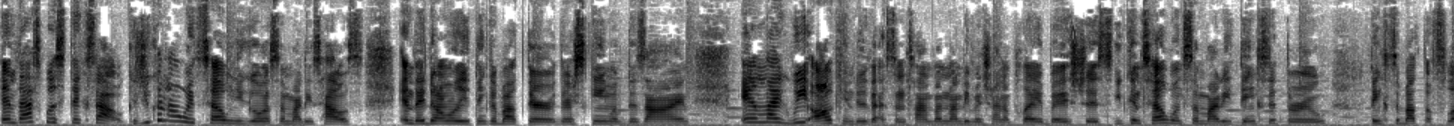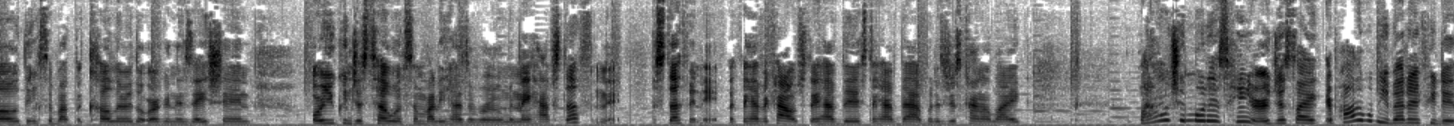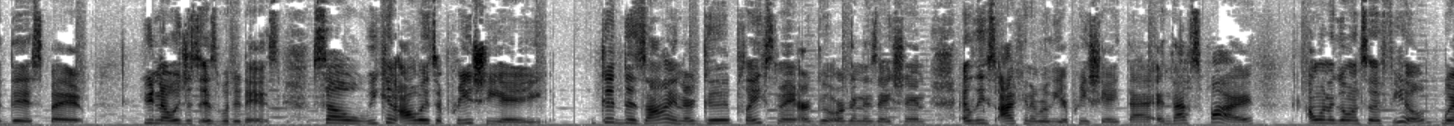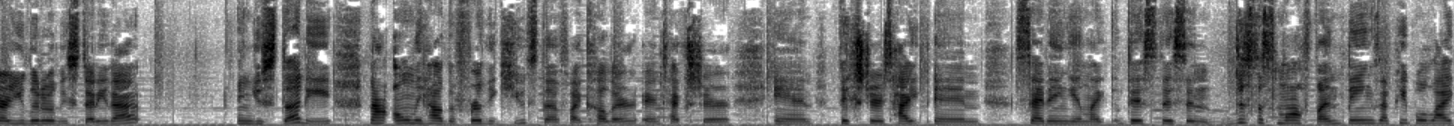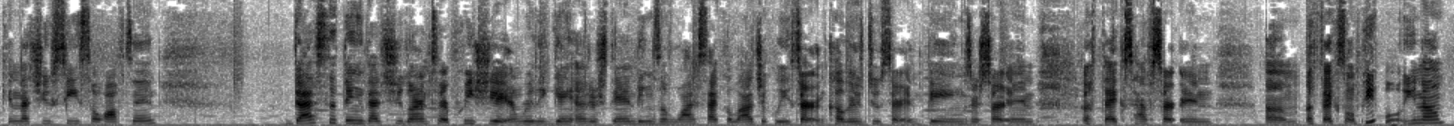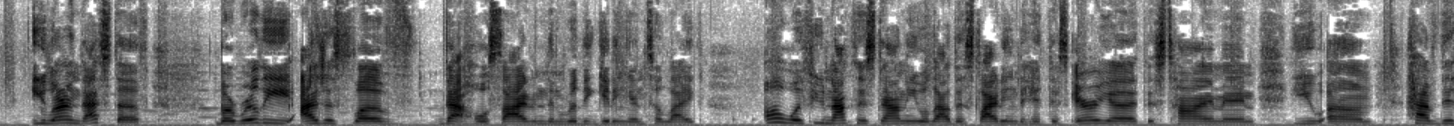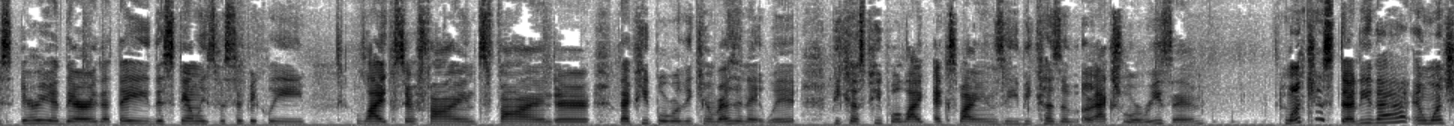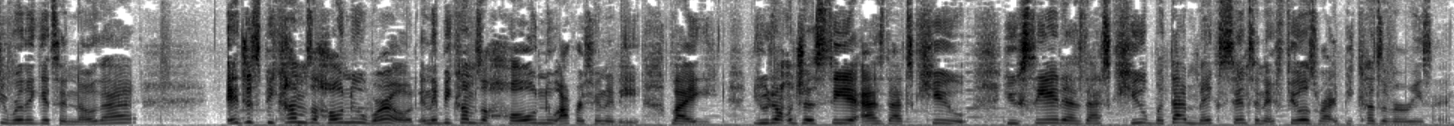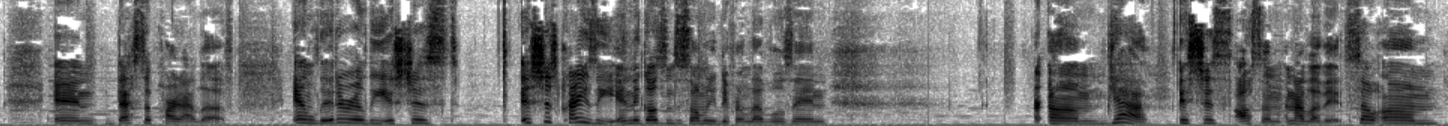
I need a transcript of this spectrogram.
and that's what sticks out because you can always tell when you go in somebody's house and they don't really think about their their scheme of design. And like we all can do that sometimes. I'm not even trying to play but it's just you can tell when somebody thinks it through thinks about the flow thinks about the color the organization or you can just tell when somebody has a room and they have stuff in it stuff in it. Like they have a couch they have this they have that but it's just kind of like why don't you move this here? Just like it probably would be better if you did this but you know it just is what it is. So we can always appreciate good design or good placement or good organization, at least I can really appreciate that. And that's why I want to go into a field where you literally study that and you study not only how the frilly cute stuff like color and texture and fixtures height and setting and like this this and just the small fun things that people like and that you see so often that's the thing that you learn to appreciate and really gain understandings of why psychologically certain colors do certain things or certain effects have certain um, effects on people you know? You learn that stuff. But really i just love that whole side and then really getting into like oh well if you knock this down and you allow this lighting to hit this area at this time and you um, have this area there that they this family specifically likes or finds find or that people really can resonate with because people like X, Y, and Z because of an actual reason. Once you study that and once you really get to know that, it just becomes a whole new world and it becomes a whole new opportunity. Like, you don't just see it as that's cute, you see it as that's cute, but that makes sense and it feels right because of a reason. And that's the part I love. And literally, it's just. It's just crazy, and it goes into so many different levels, and um yeah it's just awesome and i love it. So um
